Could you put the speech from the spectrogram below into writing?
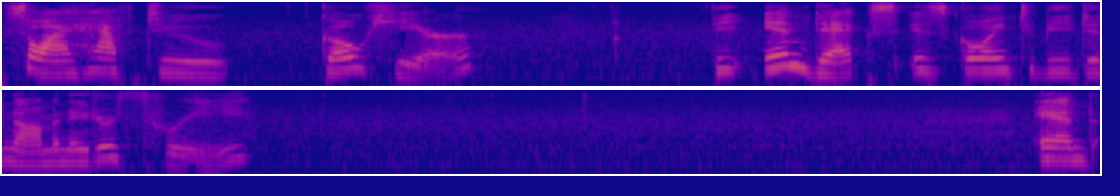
So I have to go here. The index is going to be denominator 3. And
